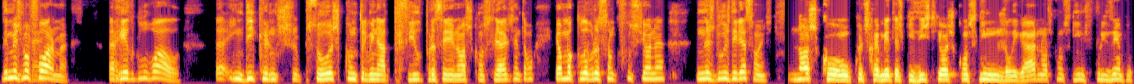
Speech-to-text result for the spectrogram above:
Da mesma okay. forma, a rede global uh, indica-nos pessoas com determinado perfil para serem nossos conselheiros, então é uma colaboração que funciona nas duas direções. Nós, com, com as ferramentas que existem, hoje conseguimos nos ligar, nós conseguimos, por exemplo,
